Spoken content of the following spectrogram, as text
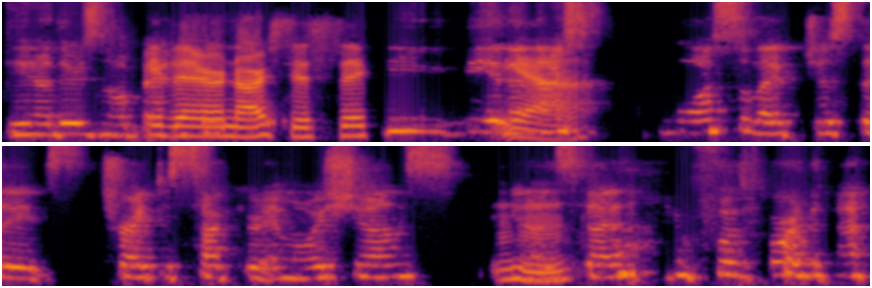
You know there's no benefit. they're narcissistic. Yeah. narcissist wants to like just they try to suck your emotions. Mm-hmm. you know it's mm-hmm. kind of like food for them.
